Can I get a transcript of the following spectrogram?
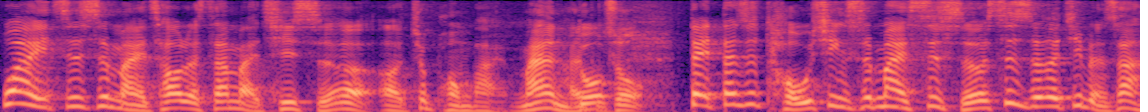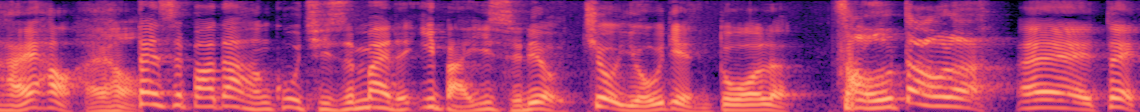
外资是买超了三百七十二，哦，就澎湃，买很多。错。对，但是投信是卖四十二，四十二基本上还好，还好。但是八大行库其实卖的一百一十六，就有点多了。找到了，哎，对，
